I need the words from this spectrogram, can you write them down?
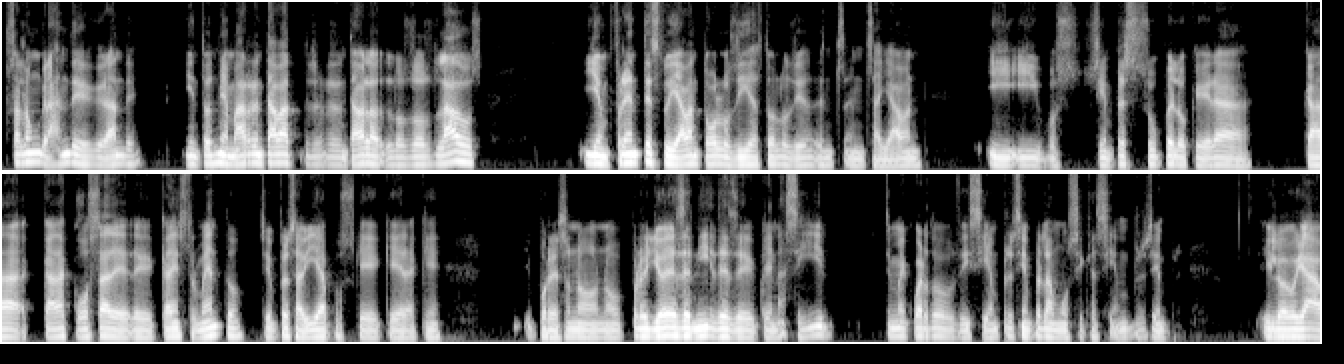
salón grande, grande y entonces mi mamá rentaba, rentaba los dos lados y enfrente estudiaban todos los días, todos los días ensayaban y, pues siempre supe lo que era cada, cada cosa de, cada instrumento, siempre sabía pues qué, era qué. Y por eso no, no, pero yo desde, desde que nací, me acuerdo, y siempre, siempre la música, siempre, siempre. Y luego ya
